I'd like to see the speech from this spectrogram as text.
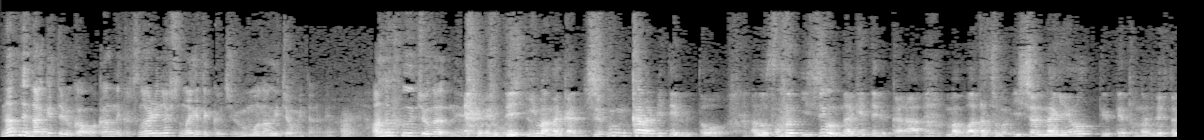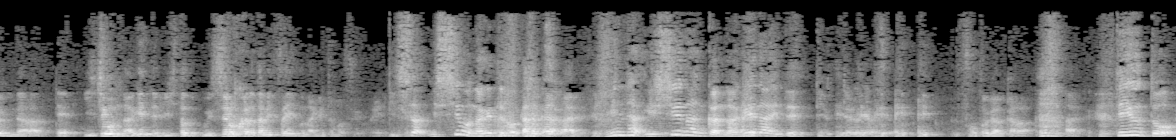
なんで投げてるかわかんないから、隣の人投げてるから自分も投げちゃうみたいなね。はいあの風潮がね、で、今なんか自分から見てると、あの、その石を投げてるから、まあ私も一緒に投げようって言って、隣の人に習って、石を投げてる人の後ろから旅さん今投げてますよね。石は石を投げてるわけじゃないですよ。はい。みんな石なんか投げないでって言ってるわけですよ。外側から。はい。って言うと、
